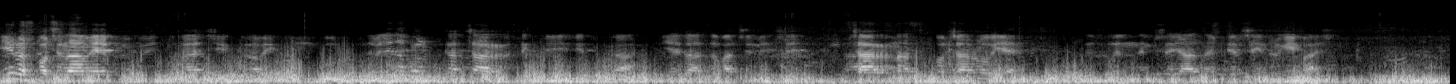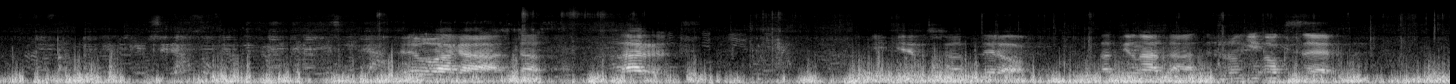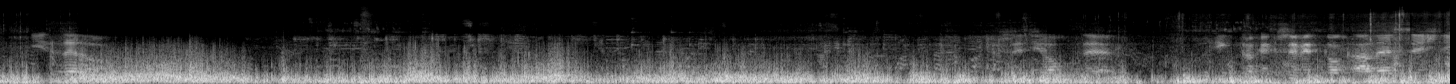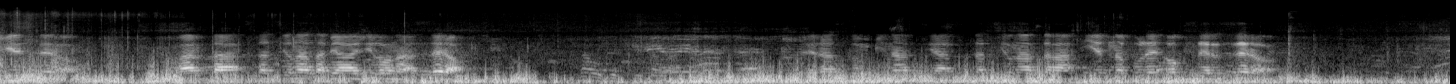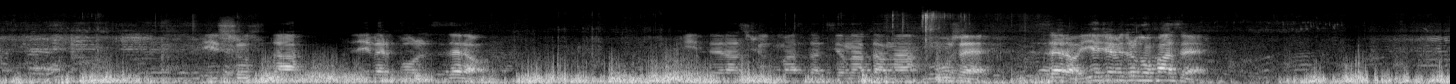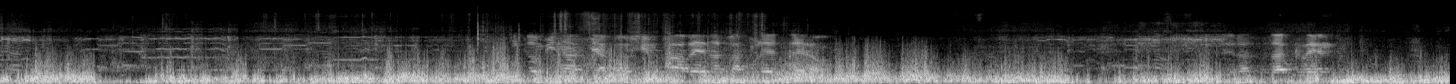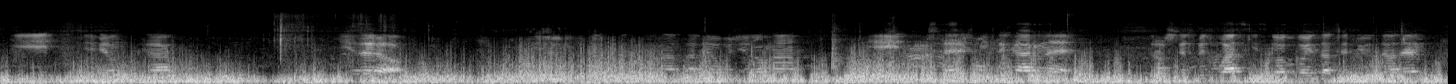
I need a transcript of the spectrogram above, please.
I rozpoczynamy ciekawy konkurs. Ewelina Polska, czar sekcyjska. Wieża, zobaczymy czy czar nas oczaruje ze słynnym przejazdem pierwszej i drugiej paści. Uwaga, czas. Start. I pierwsza zero. Stacjonata, drugi okser. I zero. Trzeci okser. I trochę krzywy skok, ale szczęśliwie zero. Czwarta stacjonata biała zielona. Zero. Teraz kombinacja stacjonata jedno pole okser 0 i szósta Liverpool 0 i teraz siódma stacjonata na murze 0 jedziemy drugą fazę. I kombinacja 8 AB na dwa pole 0 zero. Biało-zielona i cztery punkty karne. Troszkę zbyt płaski skok, koń zaczepił zadem.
